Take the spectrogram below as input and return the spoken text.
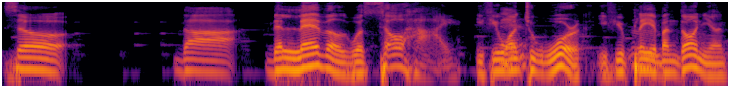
So the the level was so high. If you want to work if you play mm. a bandoneon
